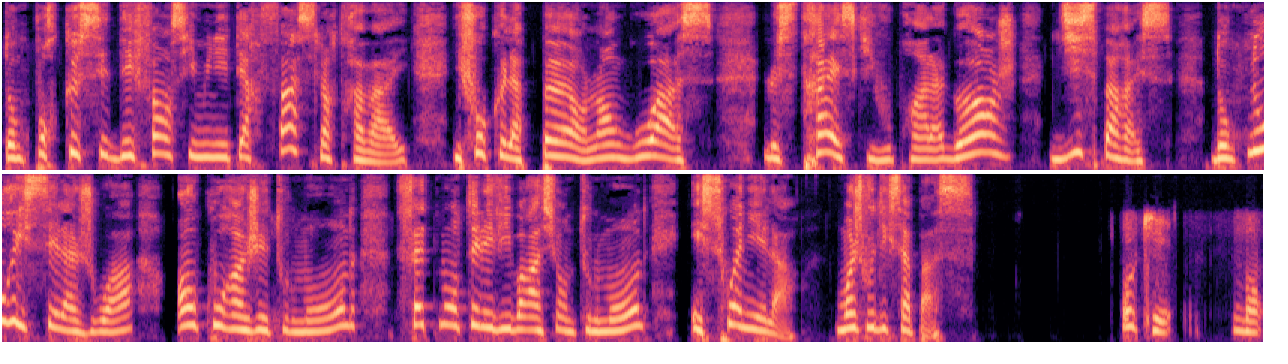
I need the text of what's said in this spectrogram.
Donc, pour que ces défenses immunitaires fassent leur travail, il faut que la peur, l'angoisse, le stress qui vous prend à la gorge disparaissent. Donc, nourrissez la joie, encouragez tout le monde, faites monter les vibrations de tout le monde et soignez-la. Moi, je vous dis que ça passe. Ok. Bon.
